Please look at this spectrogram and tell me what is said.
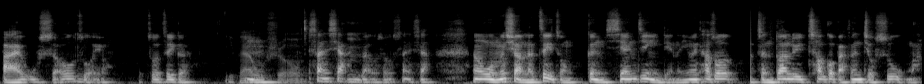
百五十欧左右做这个，一百五十欧上下，一百五十欧上下。嗯，我们选了这种更先进一点的，因为他说诊断率超过百分之九十五嘛，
